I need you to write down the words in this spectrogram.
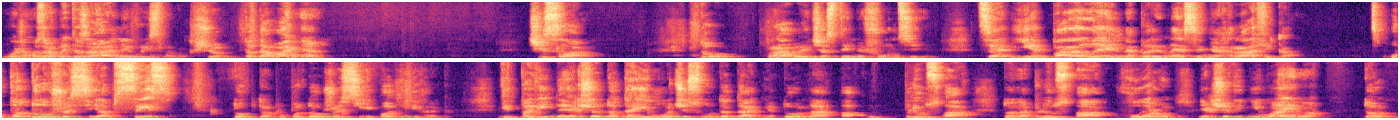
Можемо зробити загальний висновок, що додавання числа до правої частини функції це є паралельне перенесення графіка уподовж осі абсцис, тобто уподовж осі OY. Відповідно, якщо додаємо число додатнє, то на а, плюс А, то на плюс А вгору. Якщо віднімаємо, то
